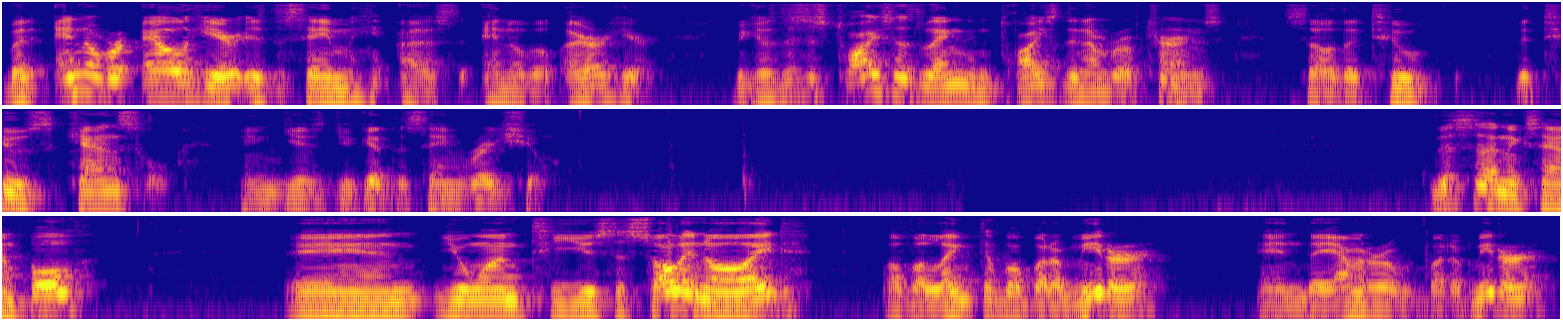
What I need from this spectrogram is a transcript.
but n over L here is the same as n over R here because this is twice as length and twice the number of turns. So the two the twos cancel and gives you get the same ratio. This is an example and you want to use a solenoid of a length of about a meter and diameter of about a meter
